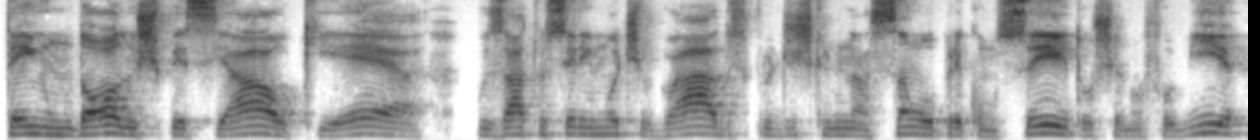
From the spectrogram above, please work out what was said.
tem um dolo especial, que é os atos serem motivados por discriminação ou preconceito ou xenofobia.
